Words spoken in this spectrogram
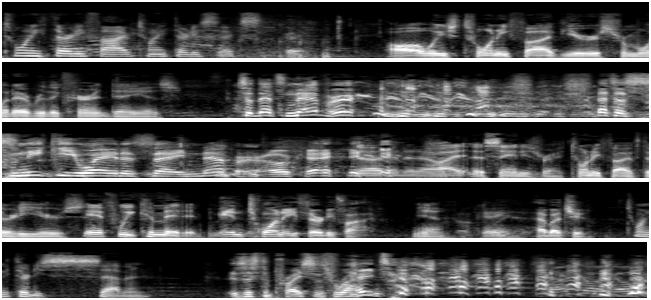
2035, 2036. Always 25 years from whatever the current day is. So that's never. that's a sneaky way to say never, okay? No, no, no, no. I, uh, Sandy's right. 25, 30 years. If we committed. In 2035. Yeah. Okay. How about you? 2037. Is this the price is right?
